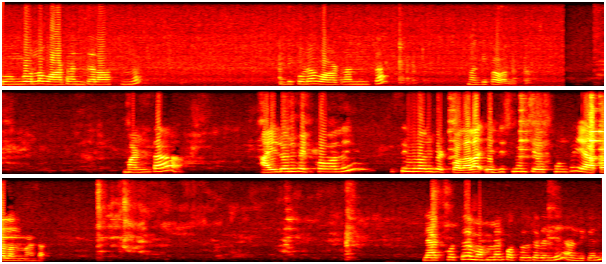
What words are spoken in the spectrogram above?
గోంగూరలో వాటర్ అంతా ఎలా వస్తుందో ఇది కూడా వాటర్ అంతా మగ్గిపోవాలి. మంట ఐలోని పెట్టుకోవాలి. సిమ్లోని పెట్టుకోవాలి. అలా అడ్జస్ట్మెంట్ చేసుకుంటూ వేపాలన్నమాట లేకపోతే మొహం మీద కొత్తది కదండి అందుకని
